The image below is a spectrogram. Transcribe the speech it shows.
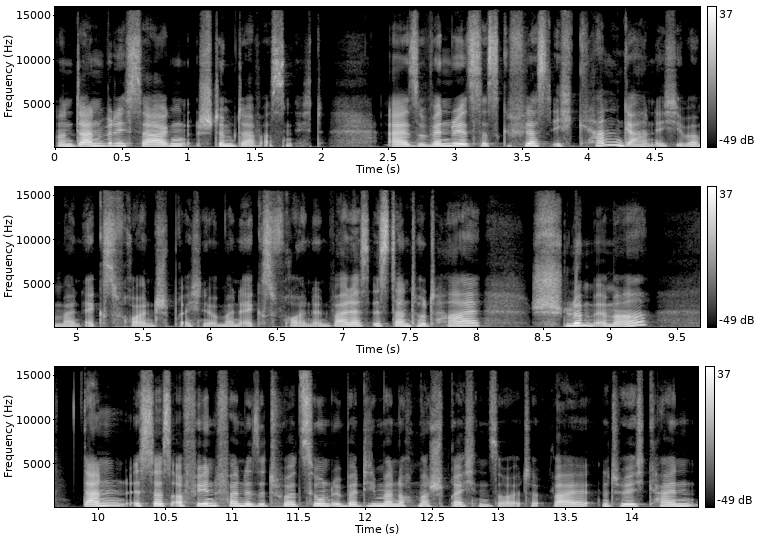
Und dann würde ich sagen, stimmt da was nicht. Also wenn du jetzt das Gefühl hast, ich kann gar nicht über meinen Ex-Freund sprechen, über meine Ex-Freundin, weil das ist dann total schlimm immer, dann ist das auf jeden Fall eine Situation, über die man nochmal sprechen sollte, weil natürlich kein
